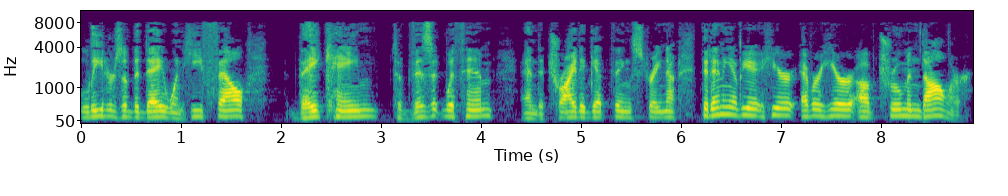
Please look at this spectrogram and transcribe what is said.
leaders of the day, when he fell, they came to visit with him and to try to get things straightened out. Did any of you hear, ever hear of Truman Dollar?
